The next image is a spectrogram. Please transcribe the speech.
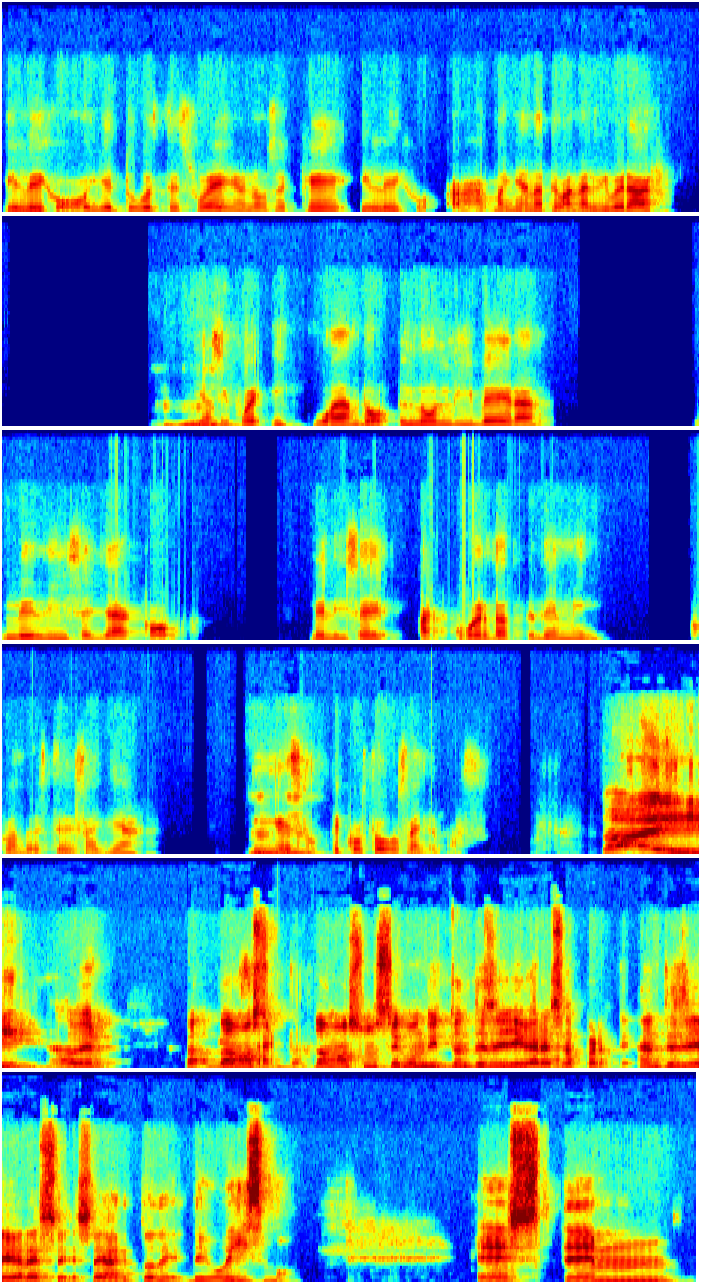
y le dijo, oye, tuve este sueño, no sé qué, y le dijo, ah, mañana te van a liberar. Y así fue. Y cuando lo liberan, le dice Jacob, le dice, acuérdate de mí cuando estés allá. Y eso te costó dos años más. Ay, a ver, vamos, vamos un segundito antes de llegar a esa parte, antes de llegar a ese, acto de, egoísmo. Este, mm,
